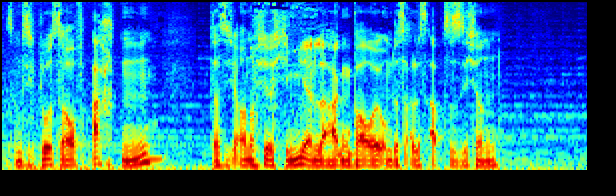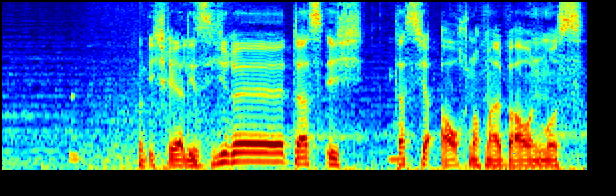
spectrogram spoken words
Jetzt muss ich bloß darauf achten, dass ich auch noch hier Chemieanlagen baue, um das alles abzusichern. Und ich realisiere, dass ich das hier auch nochmal bauen muss.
